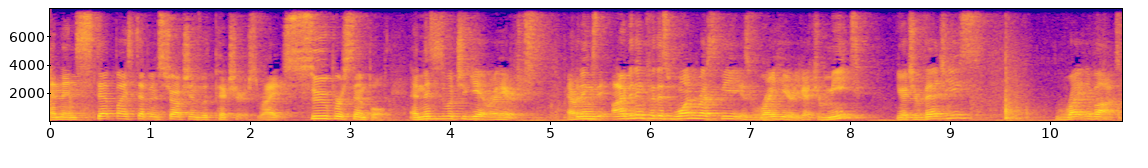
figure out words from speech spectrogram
and then step-by-step -step instructions with pictures, right? Super simple. And this is what you get right here. Everything's, everything for this one recipe is right here. You got your meat, you got your veggies, right in a box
